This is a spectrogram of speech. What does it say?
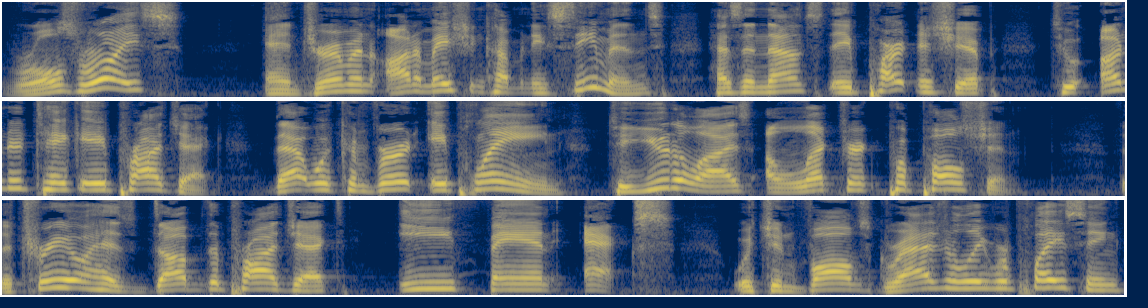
Rolls Royce, and German automation company Siemens has announced a partnership to undertake a project that would convert a plane to utilize electric propulsion. The trio has dubbed the project eFan X, which involves gradually replacing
